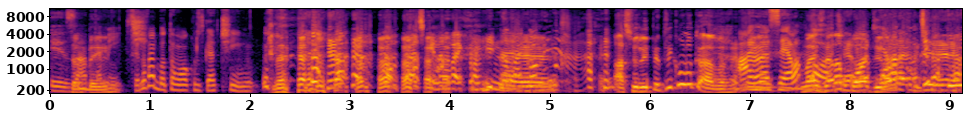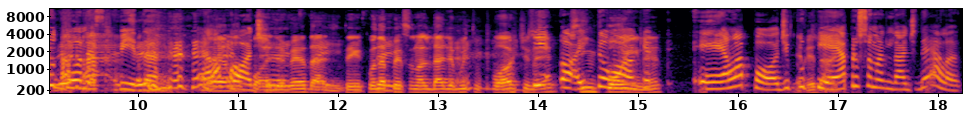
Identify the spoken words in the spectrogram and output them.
Exatamente. Você não vai botar um óculos gatinho. Acho que não vai combinar. Não vai É. combinar. A Sueli Petri colocava. Ai, mas ela Mas pode. ela pode, Ela né? pode tudo nessa vida. Ela, pode. é verdade. Tem, quando a personalidade é muito forte, Que- né? ó, se então, impõe, ó, que- né? Ela pode, porque verdade. é a personalidade dela,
